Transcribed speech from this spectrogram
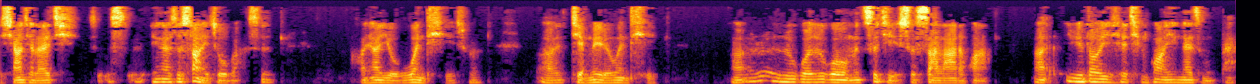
想起来，是是应该是上一周吧，是好像有问题说，啊，姐妹的问题，啊，如果如果我们自己是萨拉的话，啊，遇到一些情况应该怎么办？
